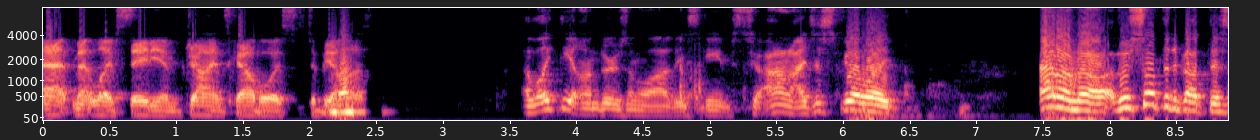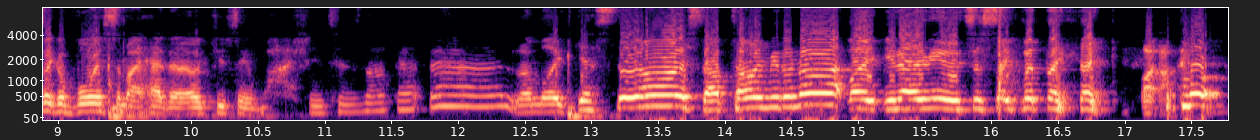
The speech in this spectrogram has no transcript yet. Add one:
at MetLife Stadium, Giants Cowboys. To be honest, I like the unders in a lot of these games too. I don't know. I just feel like I don't know. There's something about there's like a voice in my head that I keep saying Washington's not that bad, and I'm like, yes, they are. Stop telling me they're not. Like, you know what I mean? It's just like, but like, like I, I- Look,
